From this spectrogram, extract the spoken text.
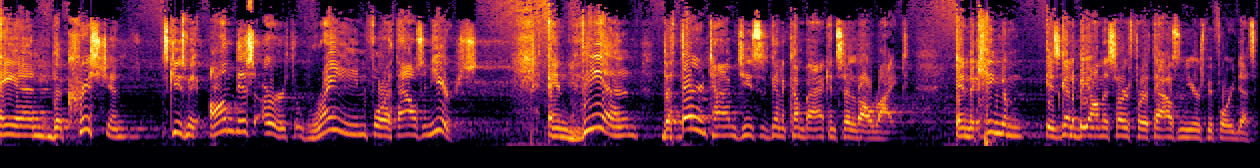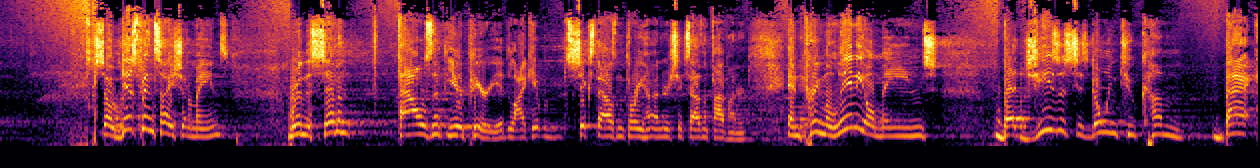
and the Christian, excuse me, on this earth reign for a thousand years. And then the third time, Jesus is going to come back and set it all right. And the kingdom is going to be on this earth for a thousand years before he does it. So dispensational means we're in the seventh thousandth year period, like it was 6,300, 6,500. And premillennial means that Jesus is going to come back,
